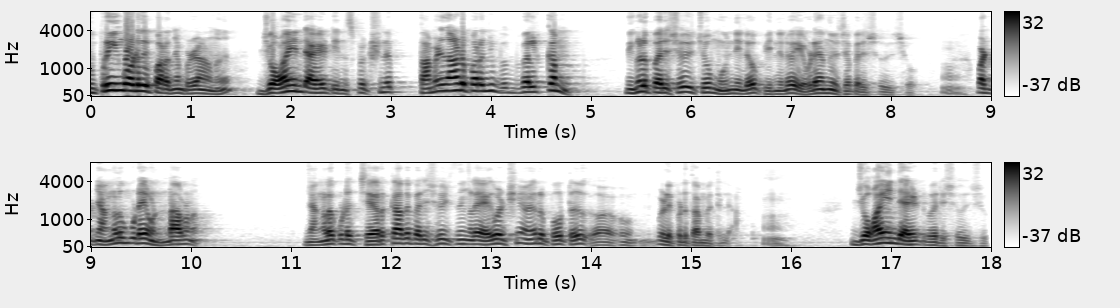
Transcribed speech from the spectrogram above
സുപ്രീം കോടതി പറഞ്ഞപ്പോഴാണ് ജോയിന്റ് ആയിട്ട് ഇൻസ്പെക്ഷന് തമിഴ്നാട് പറഞ്ഞു വെൽക്കം. നിങ്ങൾ പരിശോധിച്ചോ മുന്നിലോ പിന്നിലോ എവിടെയാണെന്ന് വെച്ചാൽ പരിശോധിച്ചോ. ബട്ട് ഞങ്ങളും കൂടെ ഉണ്ടാവണം. ഞങ്ങളെ കൂടെ ചേർക്കാതെ പരിശോധിച്ച് നിങ്ങളെ ഏകപക്ഷീയമായ റിപ്പോർട്ട് വെളിപ്പെടുത്താൻ പറ്റില്ല. ജോയിന്റ് ആയിട്ട് പരിശോധിച്ചു.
